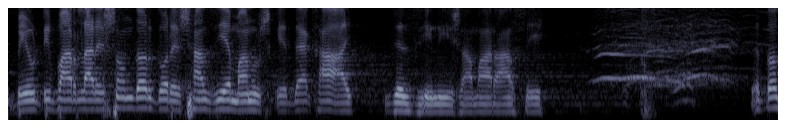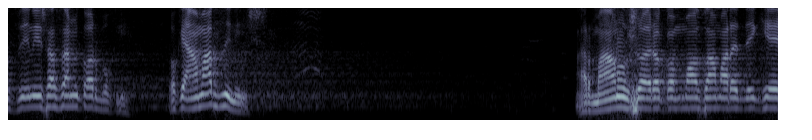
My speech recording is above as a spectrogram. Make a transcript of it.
বিউটি পার্লারে সুন্দর করে সাজিয়ে মানুষকে দেখায় যে জিনিস আমার আছে। তো জিনিস আছে, আমি করব কি? ওকে, আমার জিনিস। আর মানুষ এরকম মজা মারে দেখে,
